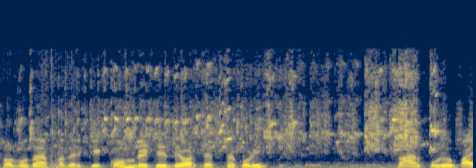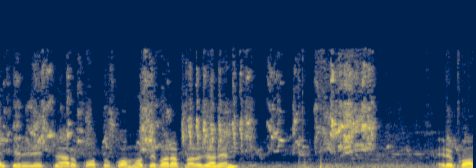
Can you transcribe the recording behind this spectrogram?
সর্বদা আপনাদেরকে কম রেটে দেওয়ার চেষ্টা করি, তারপরেও পাইকারি রেটটা আরও কত কম হতে পারে আপনারা জানেন। এরকম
